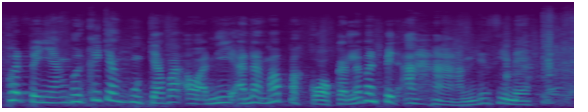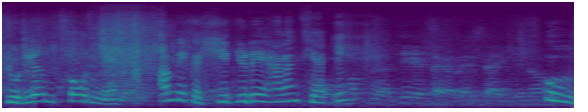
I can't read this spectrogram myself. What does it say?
เพิ่นเป็นหยังเพิ่นคือจังหูจักว่าเอาอันนี้อันนั้นมาประกอบกันแล้วมันเป็นอาหารจังซี่แหมจุดเริ่มต้นเนี่ยเอาเมก็คิดอยู่เด้หาลังเทียเอ๊ะ มะเขือเทศใส่อะไรใส่เนาะเออ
